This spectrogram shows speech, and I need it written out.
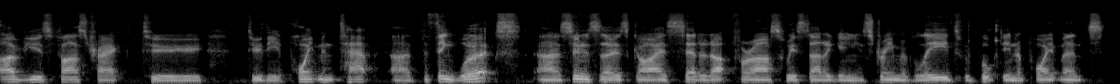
I've used Fast Track to do the appointment tap. Uh, the thing works. Uh, as soon as those guys set it up for us, we started getting a stream of leads. We booked in appointments.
